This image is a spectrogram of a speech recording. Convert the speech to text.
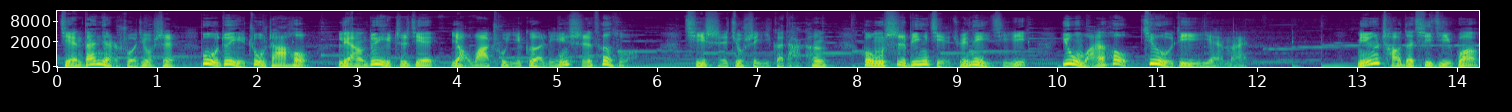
简单点说，就是部队驻扎后，两队之间要挖出一个临时厕所，其实就是一个大坑，供士兵解决内急，用完后就地掩埋。明朝的戚继光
